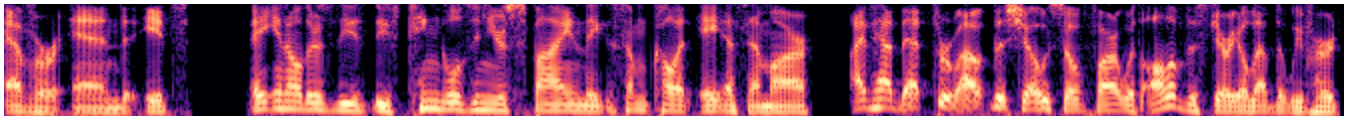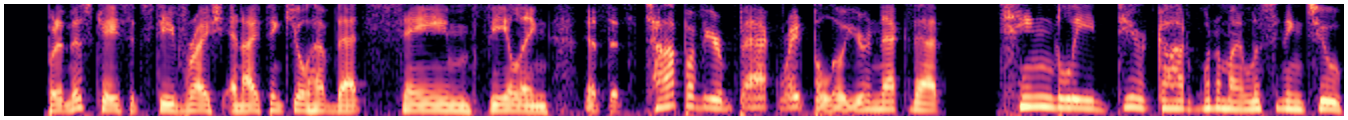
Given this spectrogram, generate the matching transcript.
ever end. It's eh, you know, there's these these tingles in your spine. They some call it ASMR. I've had that throughout the show so far with all of the Stereo Lab that we've heard. But in this case, it's Steve Reich, and I think you'll have that same feeling at the top of your back, right below your neck, that tingly, dear God, what am I listening to?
